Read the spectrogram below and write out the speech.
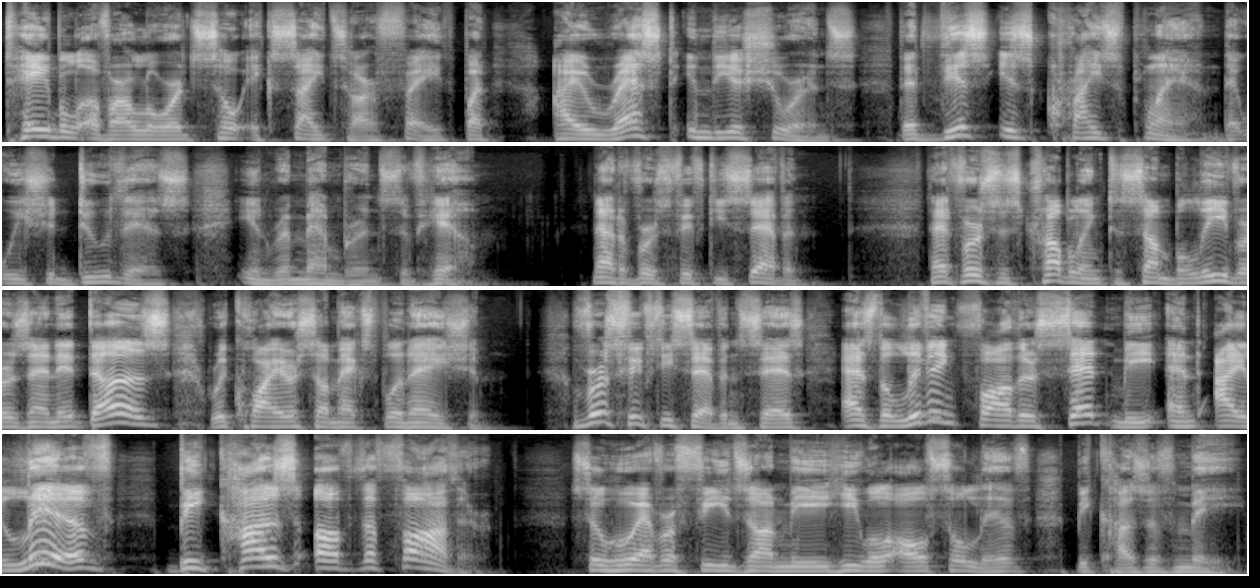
table of our Lord so excites our faith, but I rest in the assurance that this is Christ's plan, that we should do this in remembrance of Him. Now to verse 57. That verse is troubling to some believers, and it does require some explanation. Verse 57 says, As the living Father sent me, and I live because of the Father. So whoever feeds on me, he will also live because of me.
